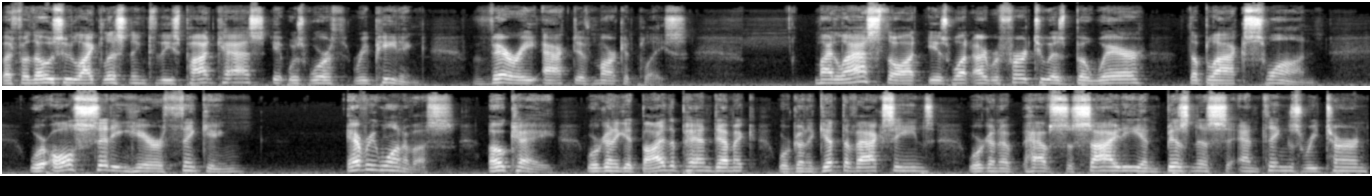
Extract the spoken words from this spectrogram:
But for those who like listening to these podcasts, it was worth repeating. Very active marketplace. My last thought is what I refer to as beware the black swan. We're all sitting here thinking, every one of us, okay, we're going to get by the pandemic, we're going to get the vaccines, we're going to have society and business and things return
